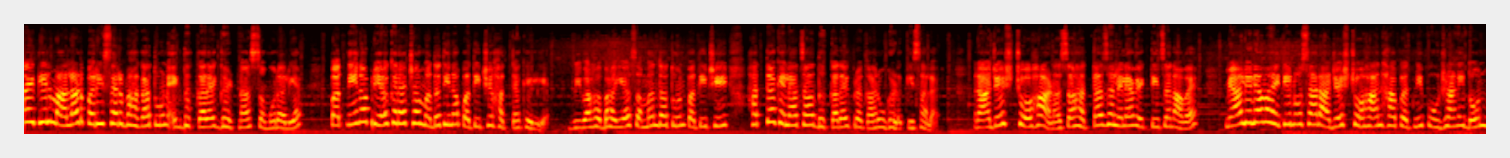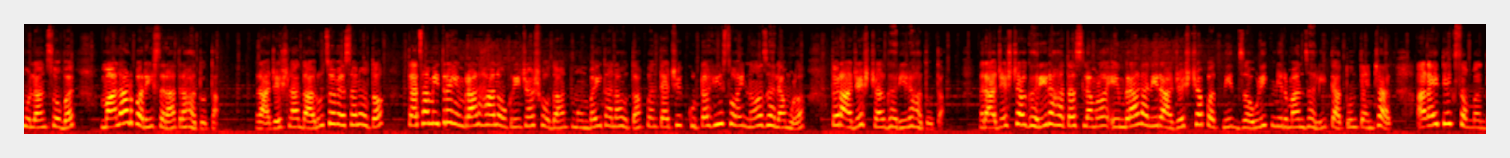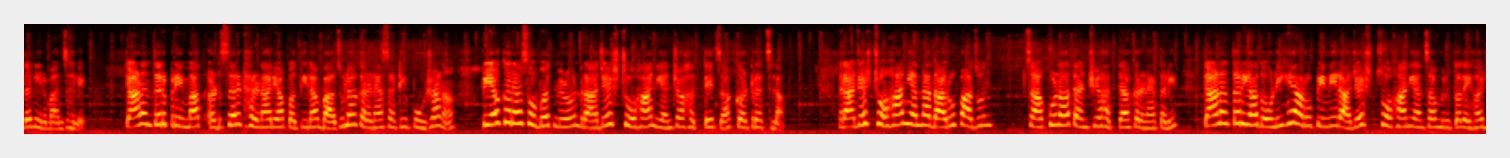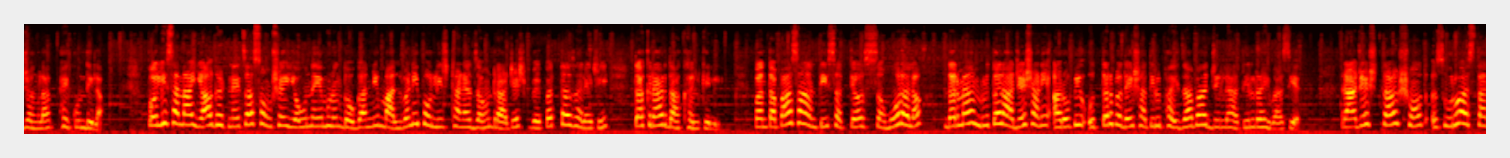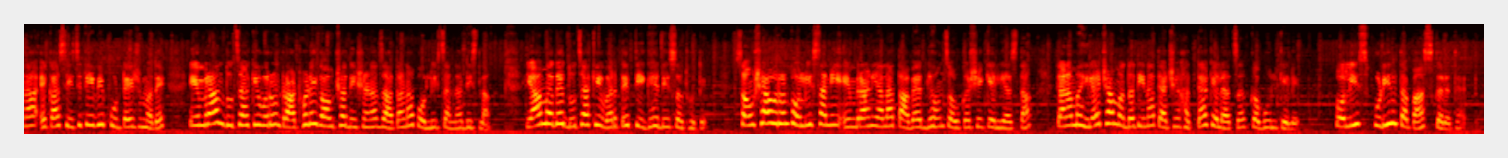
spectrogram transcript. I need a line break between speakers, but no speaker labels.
मुंबईतील मालाड परिसर भागातून एक धक्कादायक घटना समोर आली आहे. पत्नीनं प्रियकराच्या मदतीनं पतीची हत्या केली आहे. विवाहबाह्य संबंधातून पतीची हत्या केल्याचा धक्कादायक प्रकार उघडकीस आलाय. राजेश चौहान असं हत्या झालेल्या व्यक्तीचं नाव आहे. मिळालेल्या माहितीनुसार राजेश चौहान हा पत्नी पूजा आणि दोन मुलांसोबत मालाड परिसरात राहत होता. राजेशला दारूचं व्यसन होतं. त्याचा मित्र इम्रान हा नोकरीच्या शोधात मुंबईत आला होता पण त्याची कुठंही सोय न झाल्यामुळं तो राजेशच्या घरी राहत होता. राजेशच्या घरी राहत असल्यामुळं इम्रान आणि राजेशच्या पत्नीत जवळीक निर्माण झाली त्यातून त्यांच्यात अनैतिक संबंध निर्माण झाले. त्यानंतर प्रेमात अडसर ठरणाऱ्या पतीला बाजूला करण्यासाठी पूजानं प्रियकरासोबत मिळून राजेश चौहान यांच्या हत्येचा कट रचला. राजेश चौहान यांना दारू पाजून चाकूनं त्यांची हत्या करण्यात आली. त्यानंतर या दोन्हीही आरोपींनी राजेश चौहान यांचा मृतदेह जंगलात फेकून दिला. पोलिसांना या घटनेचा संशय येऊ नये म्हणून दोघांनी मालवणी पोलीस ठाण्यात जाऊन राजेश बेपत्ता झाल्याची तक्रार दाखल केली. पण तपासाअंती सत्य समोर आलं. दरम्यान मृत राजेश आणि आरोपी उत्तर प्रदेशातील फैजाबाद जिल्ह्यातील रहिवासी आहेत. राजेशचा शोध सुरू असताना एका सीसीटीव्ही फुटेजमध्ये इम्रान दुचाकीवरून राठोडी गावच्या दिशेनं जाताना पोलिसांना दिसला. यामध्ये दुचाकीवर ते तिघे दिसत होते. संशयावरून पोलिसांनी इम्रान याला ताब्यात घेऊन चौकशी केली असता त्यानं महिलेच्या मदतीनं त्याची हत्या केल्याचं कबूल केले. पोलीस पुढील तपास करत आहेत.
